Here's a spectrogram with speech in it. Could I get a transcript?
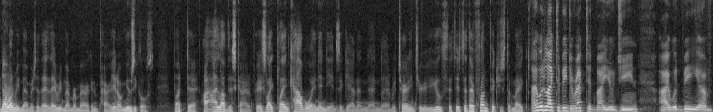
no one remembers it. They they remember American in Paris. You know, musicals. But uh, I, I love this kind of. It's like playing cowboy and Indians again, and and uh, returning to your youth. It's, it's they're fun pictures to make. I would like to be directed by Eugene. I would be. Um,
